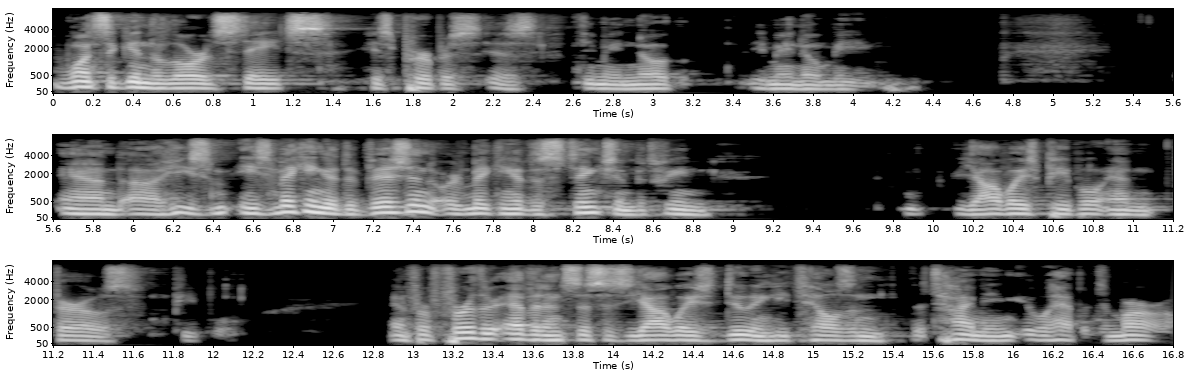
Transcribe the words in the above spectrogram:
Once again, the Lord states his purpose is you may know you may know me. And uh, he's he's making a division or making a distinction between Yahweh's people and Pharaoh's people. And for further evidence this is Yahweh's doing, he tells them the timing, it will happen tomorrow.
